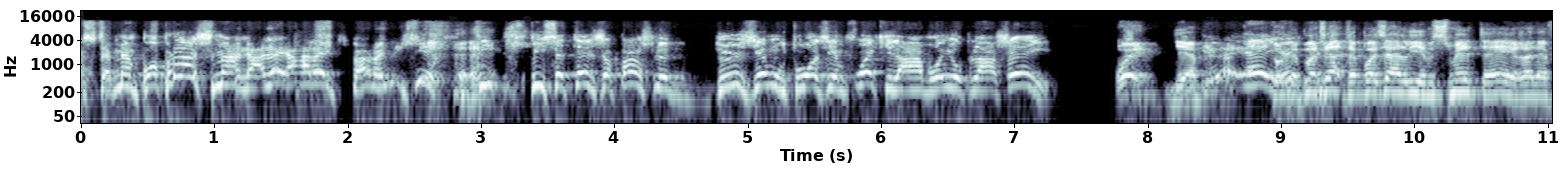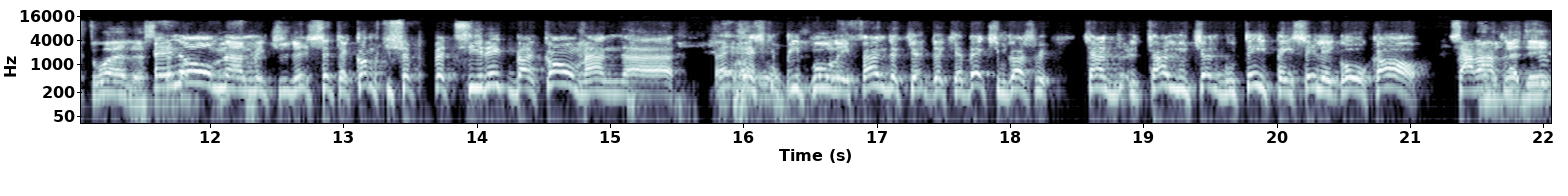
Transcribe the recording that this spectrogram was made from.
C'était même pas proche, man. Allez, arrête. puis, puis c'était, je pense, le deuxième ou troisième fois qu'il l'a envoyé au plancher. Oui. Hey, Donc, t'as pas, dit, pas dit à Liam Smith, hey, relève-toi, là. Eh non, man, mais c'était comme qu'il s'est fait tirer de balcon, man. Euh, est-ce que, puis pour les fans de, de Québec, si quand, quand Lucien Boutet, il pinçait les gars au corps, ça rentrait Andrade,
